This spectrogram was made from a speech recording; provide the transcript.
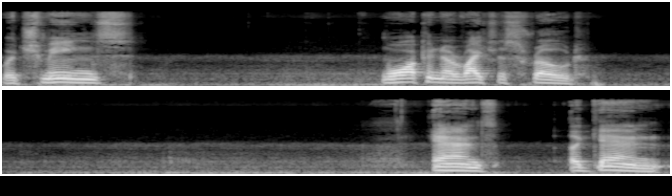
which means walking a righteous road. And again,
